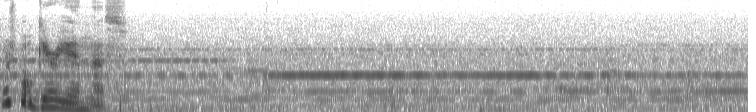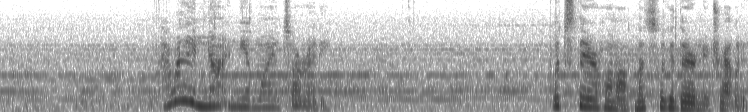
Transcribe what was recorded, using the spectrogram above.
Where's Bulgaria in this? Already? What's their... Hold on. Let's look at their neutrality.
